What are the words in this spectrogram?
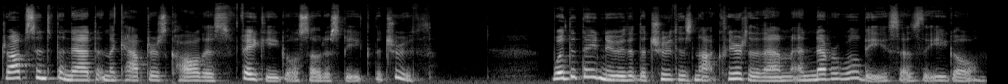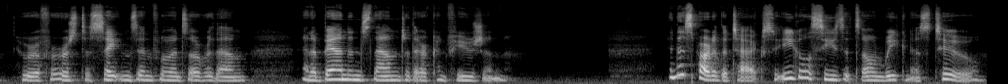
drops into the net, and the captors call this fake eagle, so to speak, the truth. Would that they knew that the truth is not clear to them and never will be, says the eagle, who refers to Satan's influence over them and abandons them to their confusion. In this part of the text, the eagle sees its own weakness too.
